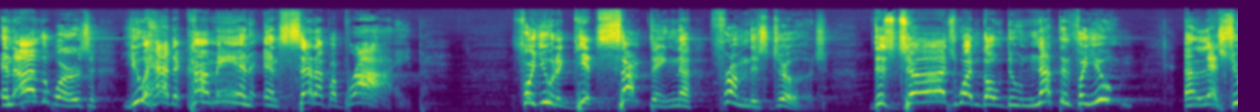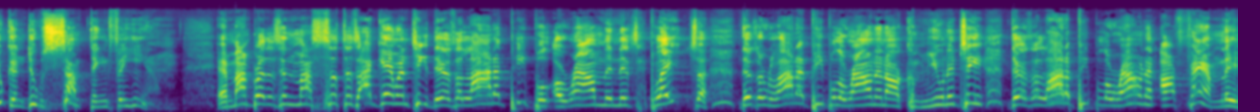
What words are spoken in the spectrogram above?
In other words, you had to come in and set up a bribe for you to get something from this judge. This judge wasn't going to do nothing for you unless you can do something for him. And my brothers and my sisters, I guarantee there's a lot of people around in this place. There's a lot of people around in our community. There's a lot of people around in our family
